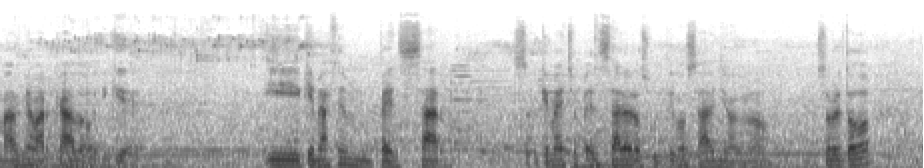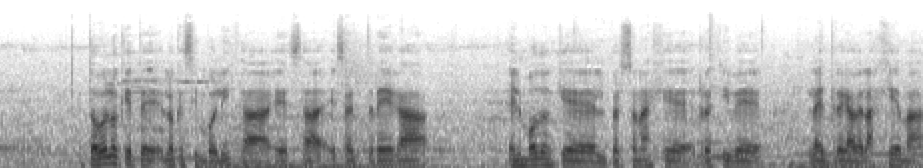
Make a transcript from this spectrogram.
más me ha marcado y que, y que me hacen pensar, que me ha hecho pensar en los últimos años, ¿no? Sobre todo, todo lo que, te, lo que simboliza esa, esa entrega, el modo en que el personaje recibe la entrega de la gema,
